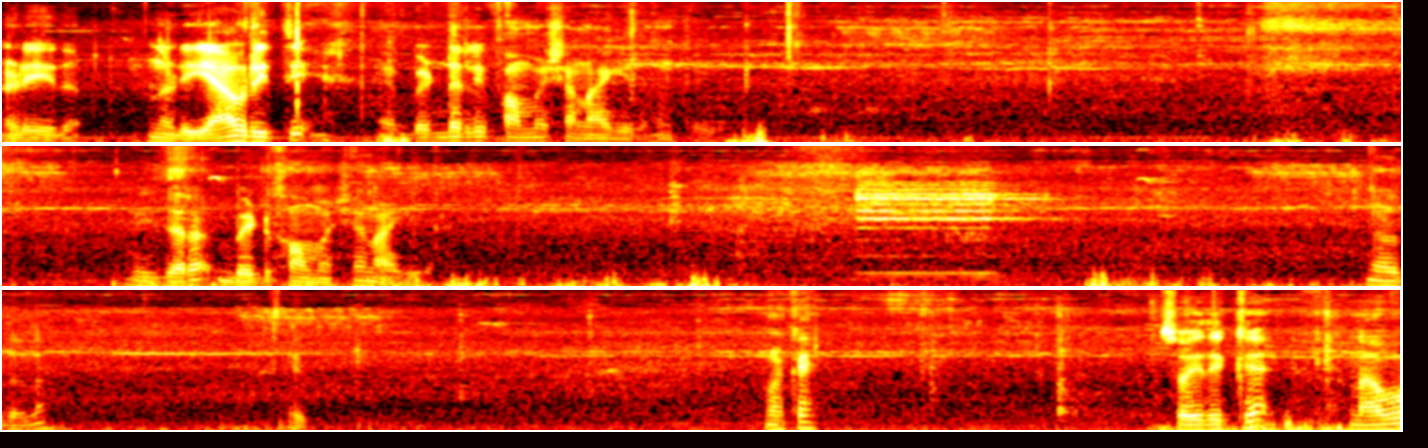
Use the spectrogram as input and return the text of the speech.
ನೋಡಿ ಇದು. ನೋಡಿ, ಯಾವ ರೀತಿ ಬೆಡ್ಡಲ್ಲಿ ಫಾರ್ಮೇಷನ್ ಆಗಿದೆ ಅಂತ ಈ ಥರ ಬೆಡ್ ಫಾರ್ಮೇಷನ್ ಆಗಿದೆ. ನೋಡಿದ್ರಲ್ಲ? ಓಕೆ ಸೊ ಇದಕ್ಕೆ ನಾವು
